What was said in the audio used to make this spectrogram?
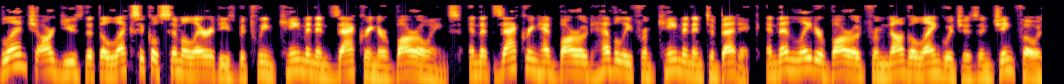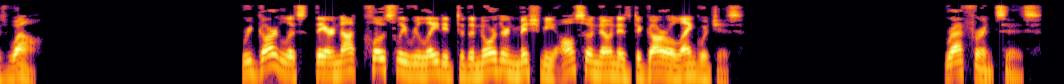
Blench argues that the lexical similarities between Kaman and Zakhring are borrowings, and that Zakhring had borrowed heavily from Kaman and Tibetic, and then later borrowed from Naga languages and Jingpo as well. Regardless, they are not closely related to the Northern Mishmi also known as Digaro languages. References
